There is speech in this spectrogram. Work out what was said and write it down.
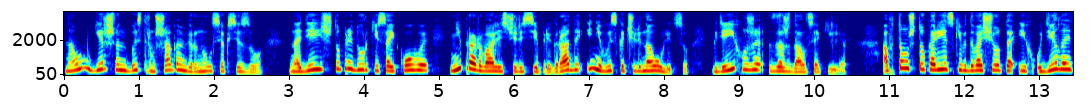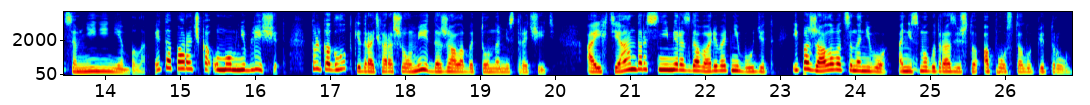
Наум Гершвин быстрым шагом вернулся к СИЗО, надеясь, что придурки Сайковы не прорвались через все преграды и не выскочили на улицу, где их уже заждался киллер. А в том, что Корецкий в два счета их уделает, сомнений не было. Эта парочка умом не блещет, только глотки драть хорошо умеет, да жалобы тоннами строчить. А их Тиандр с ними разговаривать не будет, и пожаловаться на него они смогут разве что апостолу Петру.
